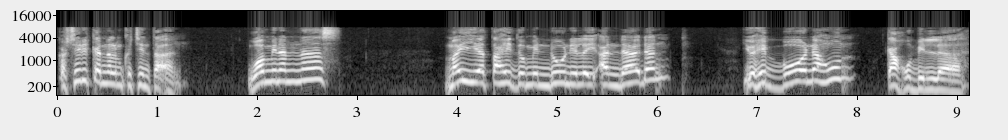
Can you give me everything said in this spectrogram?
Kesyirikan dalam kecintaan. Wa minan nas may yatahidu min duni lay andadan yuhibbunahum kahubillah.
